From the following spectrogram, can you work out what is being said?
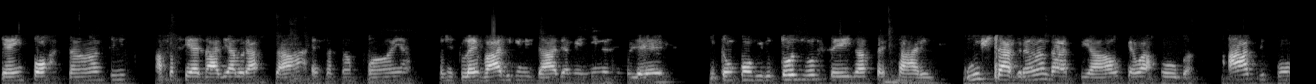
que é importante a sociedade abraçar essa campanha, a gente levar a dignidade a meninas e mulheres. Então, convido todos vocês a acessarem o Instagram da Atrial, que é o arroba atri.al.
